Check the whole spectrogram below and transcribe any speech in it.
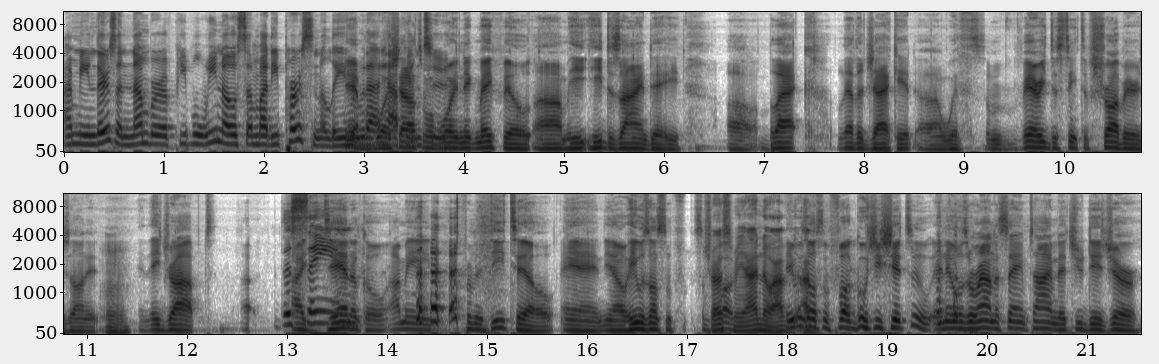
I mean, there's a number of people we know somebody personally Yeah, who my that boy, shout out happened to my boy Nick Mayfield. Um, he he designed a uh, black leather jacket uh, with some very distinctive strawberries on it, Mm. and they dropped. The same- identical. I mean, from the detail, and you know, he was on some. some Trust fuck- me, I know. I've, he was I've, on some fuck Gucci shit too, and it was around the same time that you did your.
